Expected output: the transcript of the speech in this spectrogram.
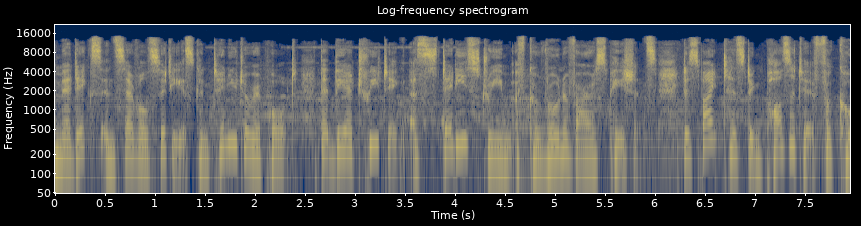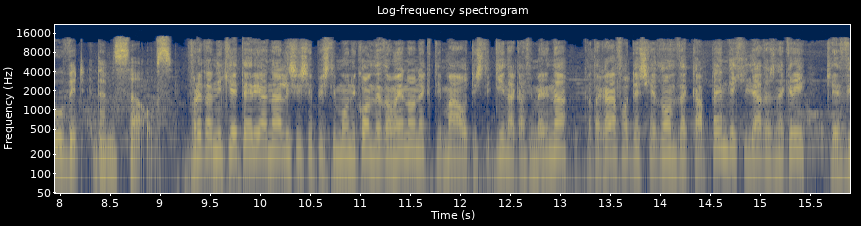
Medics in several cities continue to report that they are treating a steady stream of coronavirus patients, despite testing positive for COVID themselves. Βρετανική εταιρεία ανάλυσης επιστημονικών δεδομένων εκτιμά ότι στην Κίνα καθημερινά καταγράφονται σχεδόν 15.000 νεκροί και 2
